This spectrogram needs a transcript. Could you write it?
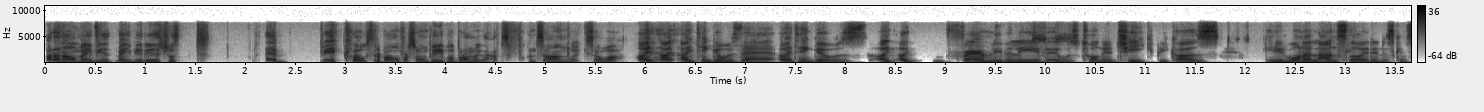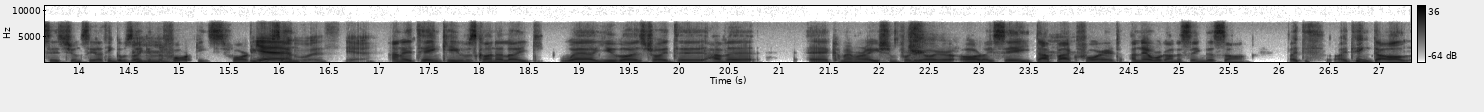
I don't know, maybe maybe it is just a bit close to the bone for some people, but I'm like, that's a fucking song, like, so what? I I, I think it was there. Uh, I think it was. I I firmly believe it was tongue in cheek because he had won a landslide in his constituency. I think it was like mm-hmm. in the mm-hmm. forties, forty percent. Yeah, it was. Yeah. And I think he was kind of like, well, you guys tried to have a, a commemoration for the RIC, that backfired, and now we're going to sing this song. I, I think that all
